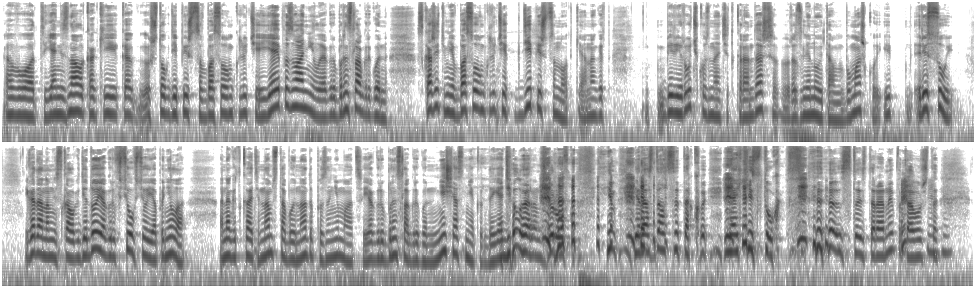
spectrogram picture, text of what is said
Вот. Я не знала, какие, как, что где пишется в басовом ключе. Я ей позвонила. Я говорю, Бронислава Григорьевна, скажите мне в басовом ключе, где пишутся нотки? Она говорит, бери ручку, значит, карандаш, разлинуй там бумажку и рисуй. И когда она мне сказала, где до, я говорю, все, все, я поняла. Она говорит, Катя, нам с тобой надо позаниматься. Я говорю, Бронислава Григорьевна, мне сейчас некогда, я делаю аранжировку. И, и раздался такой мягкий стук с той стороны, потому что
